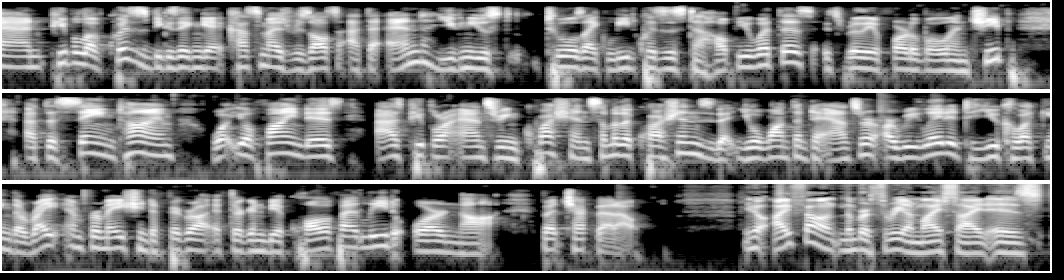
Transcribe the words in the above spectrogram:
And people love quizzes because they can get customized results at the end. You can use tools like LeadQuizzes to help you with this. It's really affordable and cheap. At the same time, what you'll find is as people are answering questions, some of the questions that you'll want them to answer are related to you collecting the right information to figure out if they're going to be a qualified lead or not. But check that out. You know, I found number three on my side is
